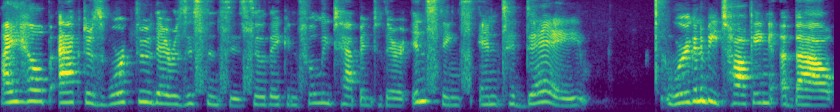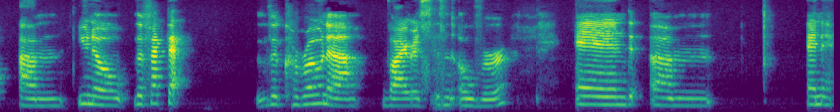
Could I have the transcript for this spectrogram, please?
I help actors work through their resistances so they can fully tap into their instincts. And today we're going to be talking about, um, you know, the fact that the corona virus isn't over and um, and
